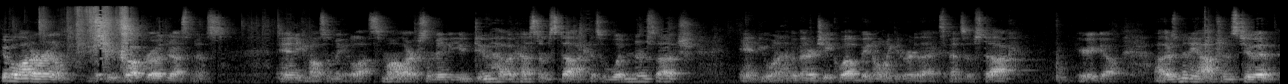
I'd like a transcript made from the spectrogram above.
you have a lot of room with these Velcro adjustments, and you can also make it a lot smaller. So maybe you do have a custom stock that's wooden or such, and you want to have a better cheek weld, but you don't want to get rid of that expensive stock. Here you go. Uh, there's many options to it,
